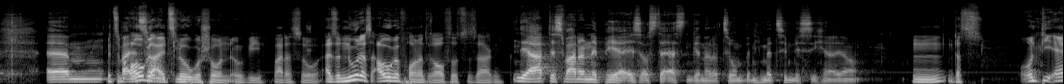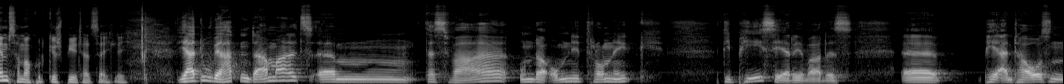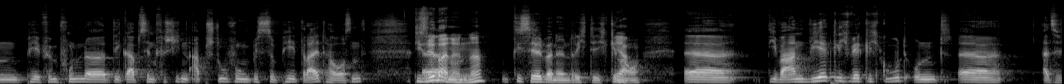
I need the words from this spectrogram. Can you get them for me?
Ähm, Mit so einem Auge so- als Logo schon irgendwie war das so. Also nur das Auge vorne drauf sozusagen. Ja, das war dann eine PRS aus der ersten Generation, bin ich mir ziemlich sicher, ja. Mhm, das, und die Amps haben auch gut gespielt tatsächlich. Ja, du, wir hatten damals, ähm, das war unter Omnitronic, die P-Serie war das. Äh, P1000, P500, die gab es in verschiedenen Abstufungen bis zu P3000. Die silbernen, Ähm, ne? Die silbernen, richtig, genau. Äh, die waren wirklich, wirklich gut und äh, also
